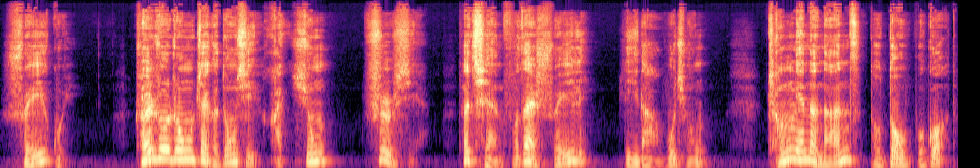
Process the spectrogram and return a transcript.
水鬼。传说中这个东西很凶，嗜血，它潜伏在水里，力大无穷，成年的男子都斗不过它。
